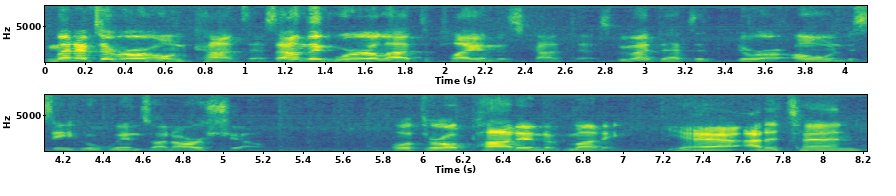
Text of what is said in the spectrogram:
We might have to have our own contest. I don't think we're allowed to play in this contest. We might have to do our own to see who wins on our show. We'll throw a pot in of money. Yeah, out of 10.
